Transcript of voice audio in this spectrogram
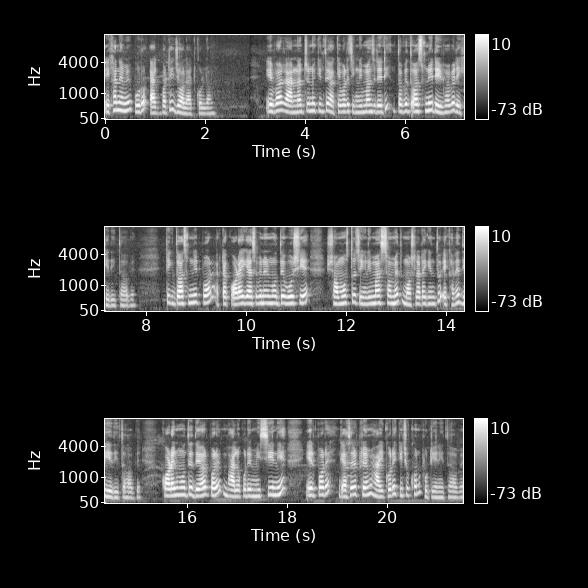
এখানে আমি পুরো এক বাটি জল অ্যাড করলাম। এবার রান্নার জন্য কিন্তু একেবারে চিংড়ি মাছ রেডি তবে দশ মিনিট এইভাবে রেখে দিতে হবে। ঠিক দশ মিনিট পর একটা কড়াই গ্যাস ওভেনের মধ্যে বসিয়ে সমস্ত চিংড়ি মাছ সমেত মশলাটা কিন্তু এখানে দিয়ে দিতে হবে। কড়াইয়ের মধ্যে দেওয়ার পরে ভালো করে মিশিয়ে নিয়ে এরপরে গ্যাসের ফ্লেম হাই করে কিছুক্ষণ ফুটিয়ে নিতে হবে।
